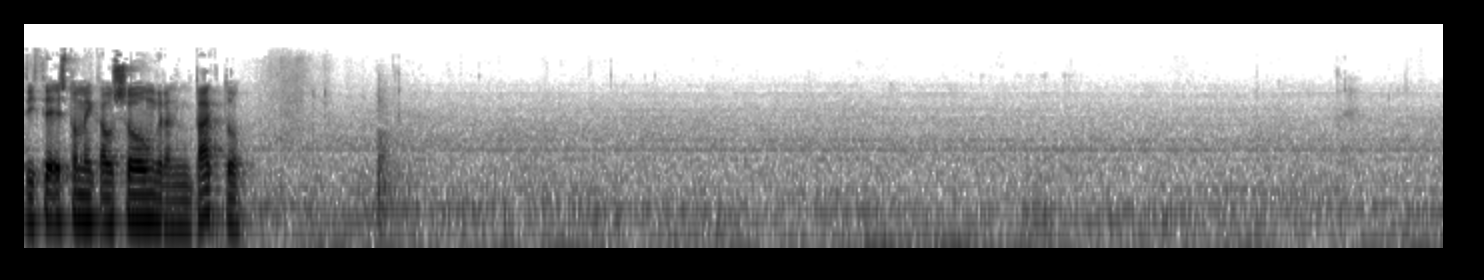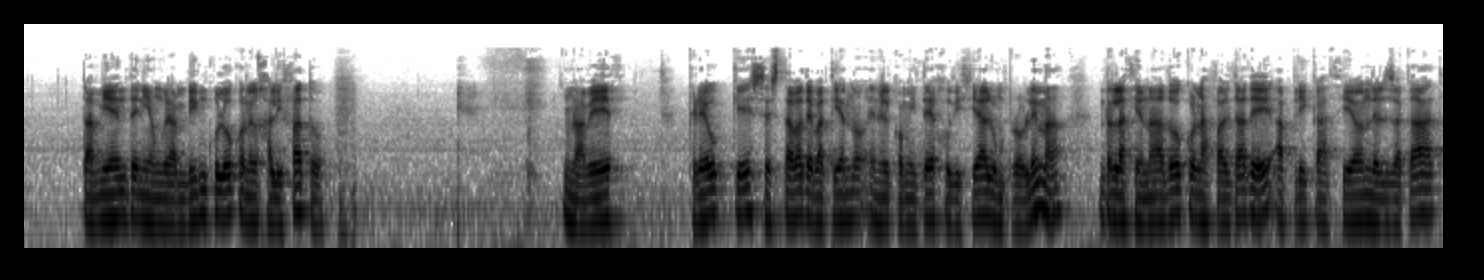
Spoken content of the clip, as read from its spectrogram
dice esto me causó un gran impacto. También tenía un gran vínculo con el califato. Una vez creo que se estaba debatiendo en el comité judicial un problema relacionado con la falta de aplicación del zakat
